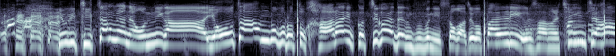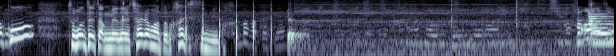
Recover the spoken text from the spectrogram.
여기 뒷장면에 언니가 여자 한복으로 또 갈아입고 찍어야 되는 부분이 있어가지고 빨리 의상을 체인지하고 두 번째 장면을 촬영하도록 하겠습니다. 서주게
